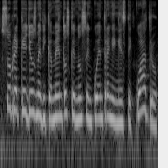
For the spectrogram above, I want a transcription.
sobre aquellos medicamentos que no se encuentran en este cuadro.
